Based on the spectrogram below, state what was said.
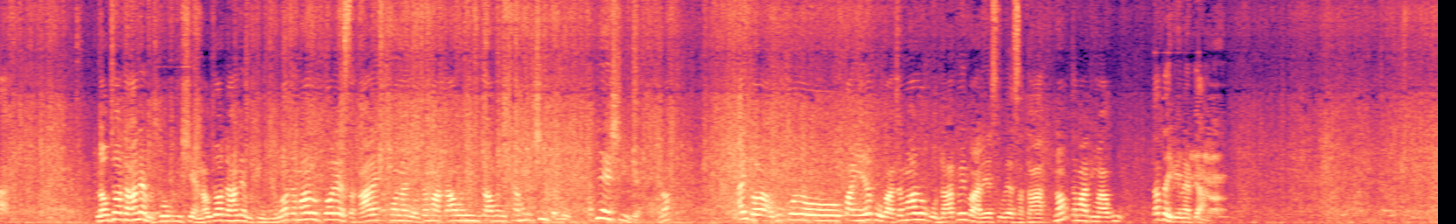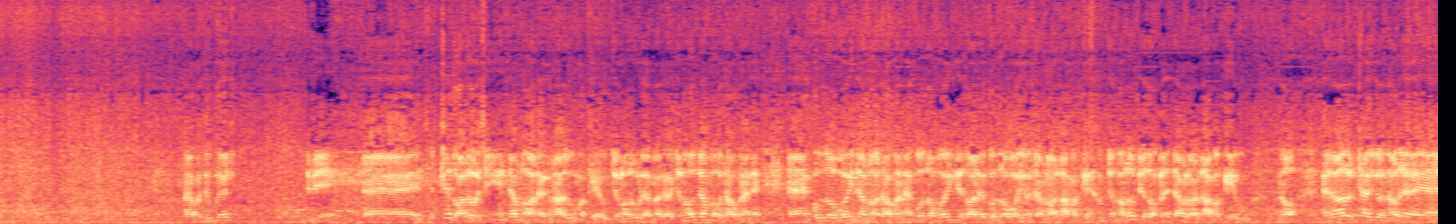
နောက်ကျောဓာတ်နဲ့မထိုးဘူးရှင်နောက်ကျောဓာတ်နဲ့မထိုးဘူးเนาะကျမတို့ပြောတဲ့စကားတိုင်းအခွန်တိုင်းကိုကျမတာဝန်တာဝန်ခံမှုရှိတယ်လို့အပြည့်ရှိတယ်เนาะအဲ့တော့အခုကိုပိုင်ရဲကိုကကျမတို့ကိုလာတွေ့ပါတယ်ဆိုတဲ့စကားเนาะကျမဒီမှာအခုတက်သိလေးနဲ့ပြမယ် အဲဘာလို့လဲဒီအဲဖြစ်သွားလို့ရှိရင်တက်မတော်လည်းကျွန်တော်တို့မကဲဘူးကျွန်တော်တို့လည်းမကဲကျွန်တော်တို့တက်မတော်ထောက်ခံတယ်အဲကိုစော်ဘွေးတက်မတော်ထောက်ခံတယ်ကိုစော်ဘွေးဖြစ်သွားလဲကိုစော်ဘွေးတက်မတော်လာမကဲဘူးကျွန်တော်တို့ဖြစ်သွားလဲတက်မတော်လာမကဲဘူးเนาะအဲတော့ထိုက်ပြီးတော့နောက်တဲ့ကိုစော်ဘွေးမ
